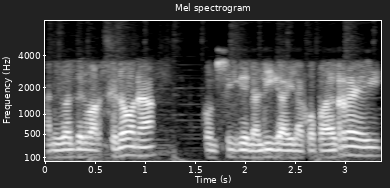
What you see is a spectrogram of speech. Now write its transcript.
a nivel del Barcelona, consigue la Liga y la Copa del Rey,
